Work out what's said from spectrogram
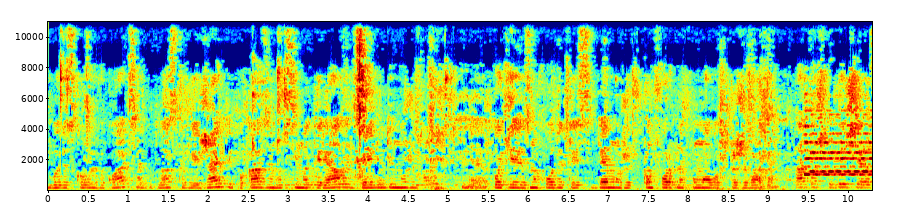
обов'язкова евакуація. Будь ласка, виїжджайте, показуємо всі матеріали, де люди можуть потім поки знаходитись, де можуть в комфортних умовах проживати. Також туди ще раз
